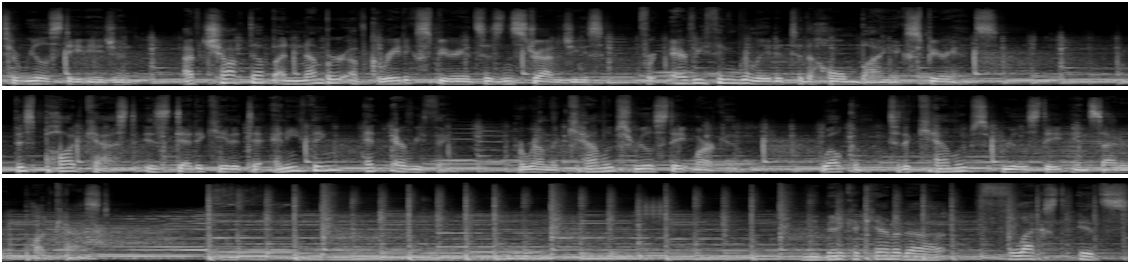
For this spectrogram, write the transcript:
to real estate agent, I've chalked up a number of great experiences and strategies for everything related to the home buying experience. This podcast is dedicated to anything and everything around the Kamloops real estate market. Welcome to the Kamloops Real Estate Insider Podcast. The Bank of Canada flexed its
